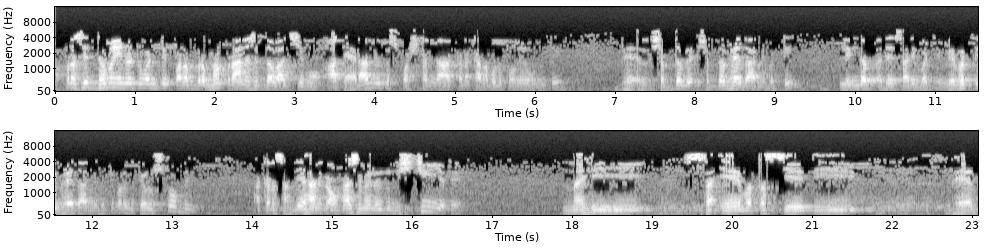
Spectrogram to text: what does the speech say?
అప్రసిద్ధమైనటువంటి పరబ్రహ్మ ప్రాణశబ్దవాచ్యము ఆ తేడా మీకు స్పష్టంగా అక్కడ కనబడుతూనే ఉంది. శబ్ద శబ్దభేదాన్ని బట్టి లింగ అదే సారీ విభక్తి భేదాన్ని బట్టి మనకి తెలుస్తోంది. అక్కడ సందేహానికి అవకాశమే లేదు. నిశ్చీయతే. నహి స ఏవ తస్యేతి. భేద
